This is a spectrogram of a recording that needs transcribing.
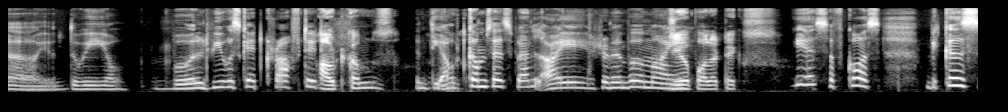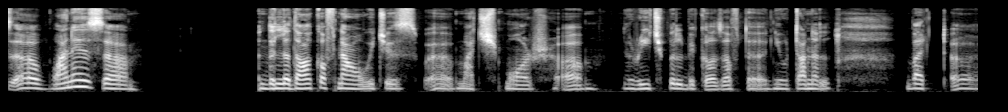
uh, the way your worldviews get crafted, Outcomes, and the outcomes as well. I remember my geopolitics. Yes, of course, because uh, one is uh, the Ladakh of now, which is uh, much more um, reachable because of the new tunnel. But uh,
